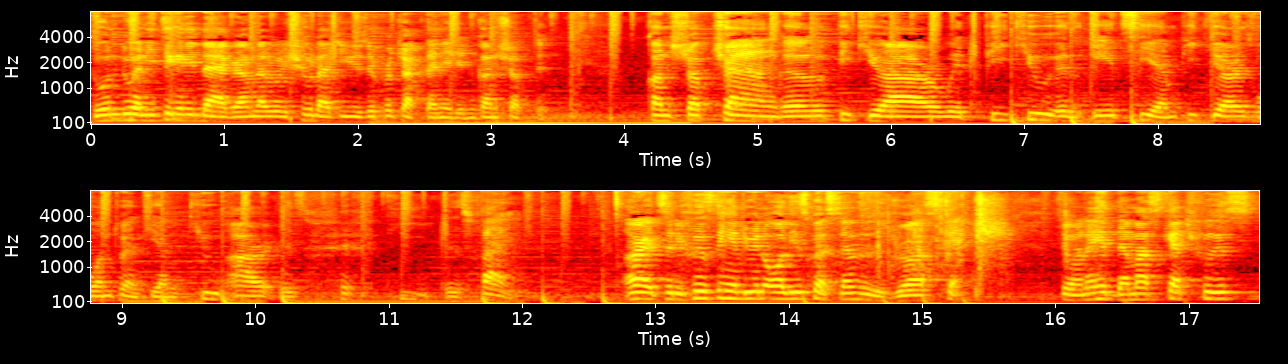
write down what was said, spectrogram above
Don't do anything in the diagram that will show that you use your protractor and you didn't construct it. Construct triangle PQR with PQ is 8 cm, PQR is 120, and QR is 50 is 5. Alright, so the first thing in doing all these questions is draw a sketch. So when I hit them as sketch first,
